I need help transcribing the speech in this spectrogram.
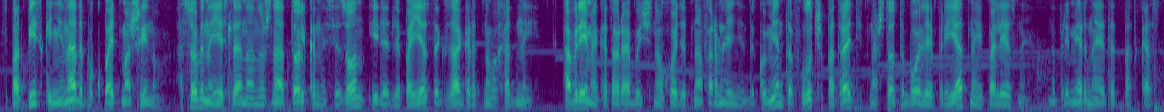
С подпиской не надо покупать машину, особенно если она нужна только на сезон или для поездок за город на выходные. А время, которое обычно уходит на оформление документов, лучше потратить на что-то более приятное и полезное, например, на этот подкаст.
